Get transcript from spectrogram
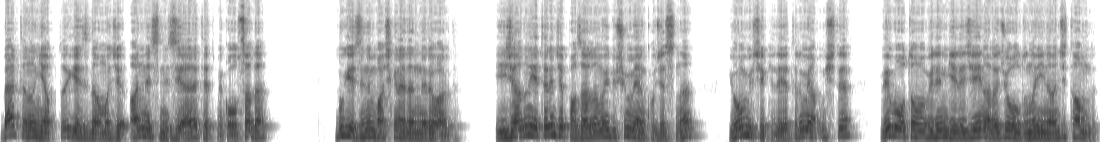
Bertha'nın yaptığı gezide amacı annesini ziyaret etmek olsa da bu gezinin başka nedenleri vardı. İcadını yeterince pazarlamayı düşünmeyen kocasına yoğun bir şekilde yatırım yapmıştı ve bu otomobilin geleceğin aracı olduğuna inancı tamdı.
